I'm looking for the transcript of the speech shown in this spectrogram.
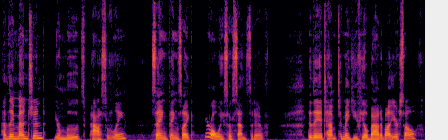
Have they mentioned your moods passively, saying things like, You're always so sensitive? Do they attempt to make you feel bad about yourself?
